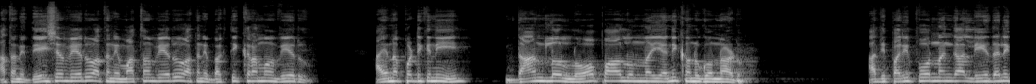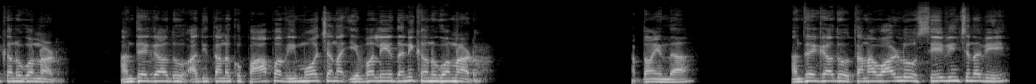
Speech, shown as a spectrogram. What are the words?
అతని దేశం వేరు అతని మతం వేరు అతని భక్తి క్రమం వేరు. అయినప్పటికీ దానిలో లోపాలున్నాయని కనుగొన్నాడు. అది పరిపూర్ణంగా లేదని కనుగొన్నాడు. అంతేకాదు అది తనకు పాప విమోచన ఇవ్వలేదని కనుగొన్నాడు. అర్థమైందా? అంతేకాదు తన వాళ్ళు సేవించినవి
